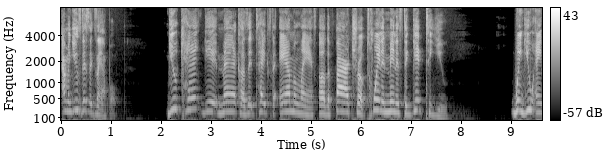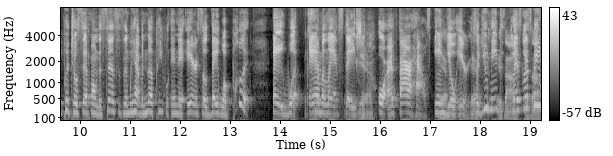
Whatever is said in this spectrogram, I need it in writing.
I'm going to use this example. You can't get mad because it takes the ambulance or the fire truck 20 minutes to get to you when you ain't put yourself on the census and we have enough people in that area so they will put a what ambulance station Yeah. or a firehouse in Yeah. your area. Yeah. So you need It's to all- let's let's it's be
